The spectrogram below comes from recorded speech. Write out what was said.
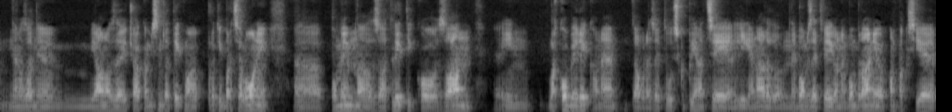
ne na zadnje, javno zdaj čaka, mislim, da tekma proti Barceloni, uh, pomembna za atletiko, za An. In lahko bi rekel, da je tu skupina C, Liga narodov, ne bom zdaj tvegal, ne bom branil, ampak si je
